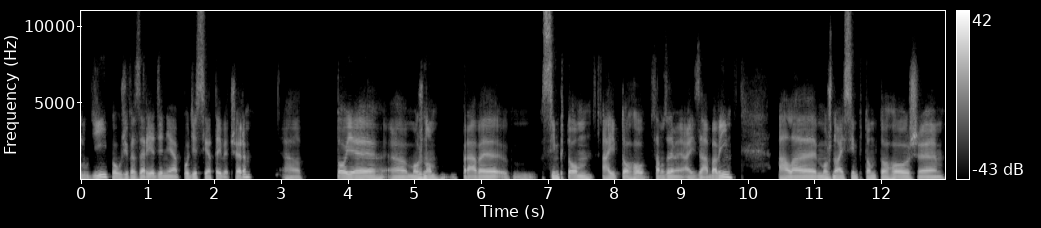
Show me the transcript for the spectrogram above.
ľudí používa zariadenia po 10. večer. To je eh, možno práve hm, symptóm aj toho, samozrejme aj zábavy, ale možno aj symptóm toho, že,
